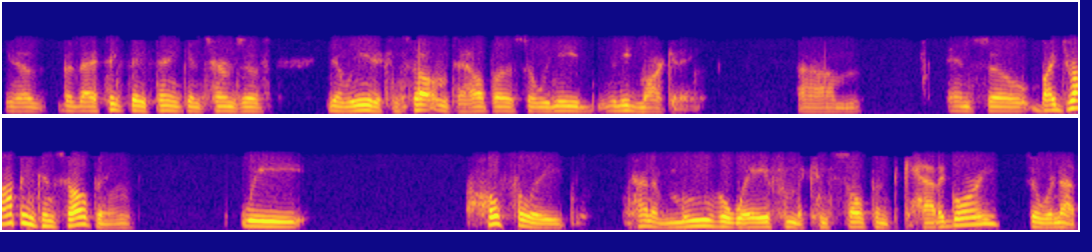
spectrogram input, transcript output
You know, but I think they think in terms of, you know, we need a consultant to help us, so we need we need marketing. Um, and so by dropping consulting, we hopefully kind of move away from the consultant category, so we're not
